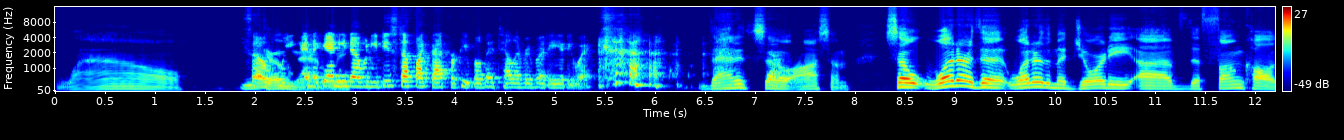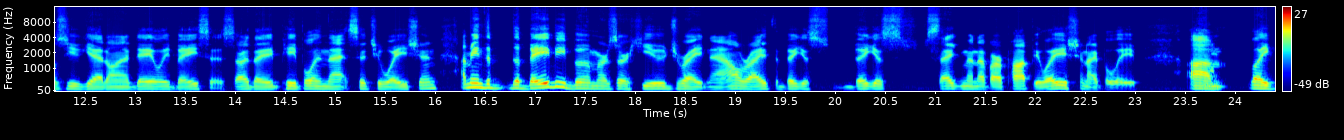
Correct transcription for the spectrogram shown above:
Wow. You so, we, and again, you know, when you do stuff like that for people, they tell everybody anyway. that is so yeah. awesome. So what are the what are the majority of the phone calls you get on a daily basis? Are they people in that situation? I mean the the baby boomers are huge right now, right? The biggest biggest segment of our population, I believe. Um like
